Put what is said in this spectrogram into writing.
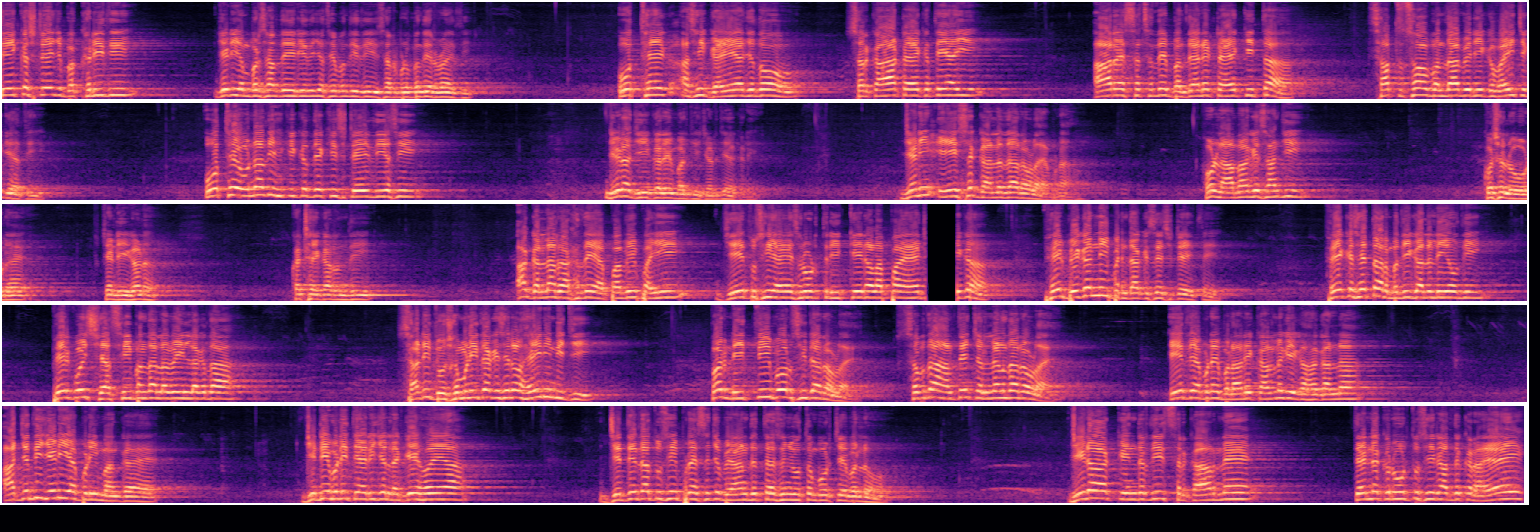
ਤੇ ਇੱਕ ਸਟੇਜ ਵੱਖਰੀ ਦੀ ਜਿਹੜੀ ਅੰਮ੍ਰਿਤਸਰ ਦੇ ਏਰੀਆ ਦੀ ਜਥੇਬੰਦੀ ਦੀ ਸਰਬਣ ਬੰਦੇ ਰੋਣਾ ਸੀ। ਉੱਥੇ ਅਸੀਂ ਗਏ ਆ ਜਦੋਂ ਸਰਕਾਰ ਅਟੈਕ ਤੇ ਆਈ ਆਰਐਸਐਸ ਦੇ ਬੰਦਿਆਂ ਨੇ ਅਟੈਕ ਕੀਤਾ 700 ਬੰਦਾ ਮੇਰੀ ਗਵਾਹੀ ਚ ਗਿਆ ਸੀ। ਉੱਥੇ ਉਹਨਾਂ ਦੀ ਹਕੀਕਤ ਦੇਖੀ, ਸਟੇਜ ਦੀ ਅਸੀਂ ਜਿਹੜਾ ਜੀ ਕਰੇ, ਮਰਜ਼ੀ ਚੜ ਜਿਆ ਕਰੇ। ਜਿਹੜੀ ਇਸ ਗੱਲ ਦਾ ਰੌਲਾ ਆਪਣਾ। ਹੁਣ ਲਾਵਾਂਗੇ ਸਾਂਝੀ। ਕੁਝ ਲੋੜ ਹੈ ਚੰਡੀਗੜ੍ਹ ਇਕੱਠੇ ਕਰਨ ਦੀ। ਆ ਗੱਲਾਂ ਰੱਖਦੇ ਆਪਾਂ ਵੀ ਭਾਈ, ਜੇ ਤੁਸੀਂ ਇਸ ਰੋਡ ਤਰੀਕੇ ਨਾਲ ਆਪਾਂ ਐ ਠੀਕ ਆ, ਫਿਰ ਵਿਗਨ ਨਹੀਂ ਪੈਂਦਾ ਕਿਸੇ ਸਟੇਜ ਤੇ। ਫਿਰ ਕਿਸੇ ਧਰਮ ਦੀ ਗੱਲ ਨਹੀਂ ਆਉਂਦੀ। ਫਿਰ ਕੋਈ ਸਿਆਸੀ ਬੰਦਾ ਲਵੇ ਨਹੀਂ ਲੱਗਦਾ। ਸਾਡੀ ਦੁਸ਼ਮਣੀ ਤਾਂ ਕਿਸੇ ਨਾਲ ਹੈ ਹੀ ਨਹੀਂ ਨਿੱਜੀ। ਪਰ ਨੀਤੀ ਪਾਲਿਸੀ ਦਾ ਰੌਲਾ ਹੈ, ਸੰਵਿਧਾਨ ਤੇ ਚੱਲਣ ਦਾ ਰੌਲਾ ਹੈ। ਇਹ ਤੇ ਆਪਣੇ ਬੁਲਾਰੇ ਕਰਨਗੇ ਗਾਹਾਂ ਗੱਲ। ਅੱਜ ਦੀ ਜਿਹੜੀ ਆਪਣੀ ਮੰਗ ਹੈ, ਜਿੱਡੀ ਬੜੀ ਤਿਆਰੀ 'ਚ ਲੱਗੇ ਹੋਏ ਆ, ਜਿੱਦੇ ਦਾ ਤੁਸੀਂ ਪ੍ਰੈਸ 'ਚ ਬਿਆਨ ਦਿੱਤਾ ਸੰਯੁਕਤ ਮੋਰਚੇ ਵੱਲੋਂ, ਜਿਹੜਾ ਕੇਂਦਰ ਦੀ ਸਰਕਾਰ ਨੇ ਤਿੰਨ ਕਾਨੂੰਨ ਤੁਸੀਂ ਰੱਦ ਕਰਾਇਆ ਏ।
